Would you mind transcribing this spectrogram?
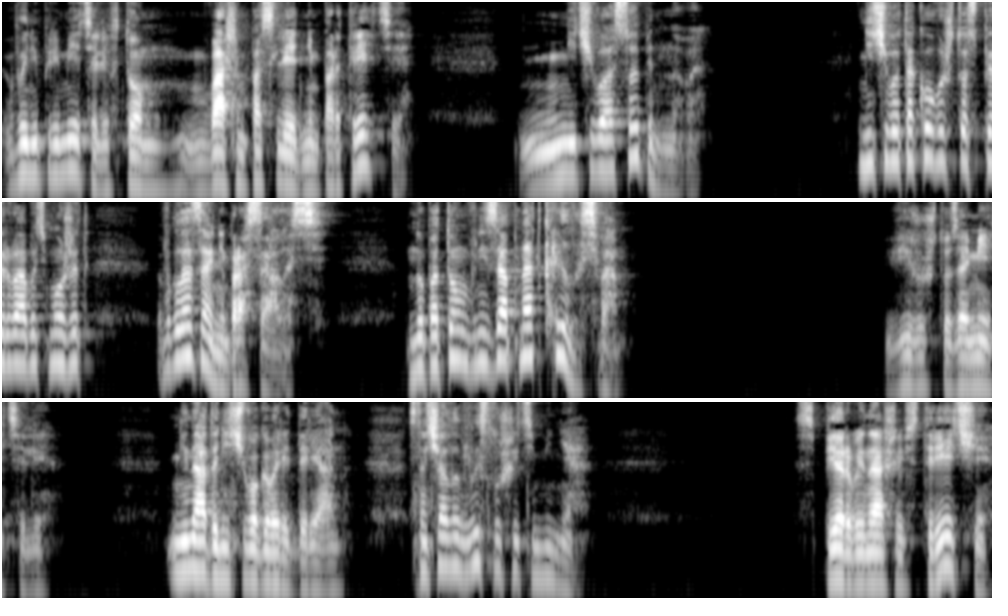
Вы не приметили в том вашем последнем портрете ничего особенного? Ничего такого, что сперва, быть может, в глаза не бросалось, но потом внезапно открылось вам? Вижу, что заметили. Не надо ничего говорить, Дариан. Сначала выслушайте меня. С первой нашей встречи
